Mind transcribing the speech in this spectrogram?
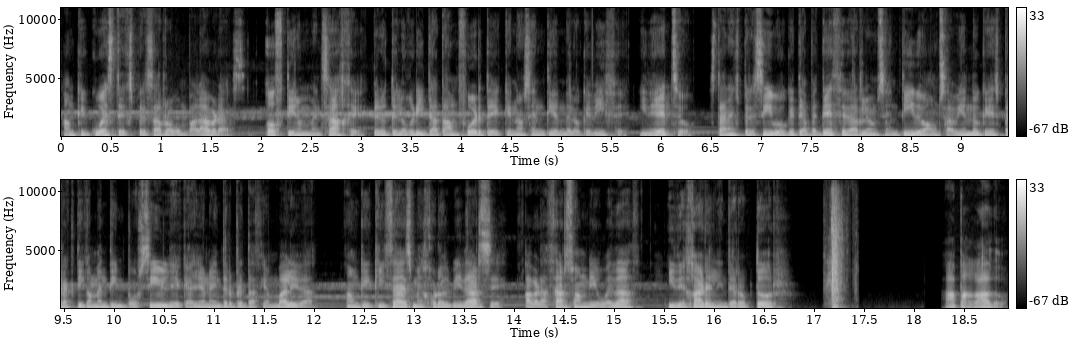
aunque cueste expresarlo con palabras. OFF tiene un mensaje, pero te lo grita tan fuerte que no se entiende lo que dice. Y de hecho, es tan expresivo que te apetece darle un sentido aun sabiendo que es prácticamente imposible que haya una interpretación válida. Aunque quizá es mejor olvidarse, abrazar su ambigüedad y dejar el interruptor apagado.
